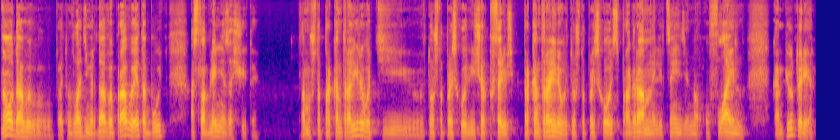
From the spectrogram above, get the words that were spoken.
Но да, вы, поэтому, Владимир, да, вы правы, это будет ослабление защиты. Потому что проконтролировать то, что происходит, еще раз повторюсь, проконтролировать то, что происходит с программной лицензией на офлайн компьютере,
